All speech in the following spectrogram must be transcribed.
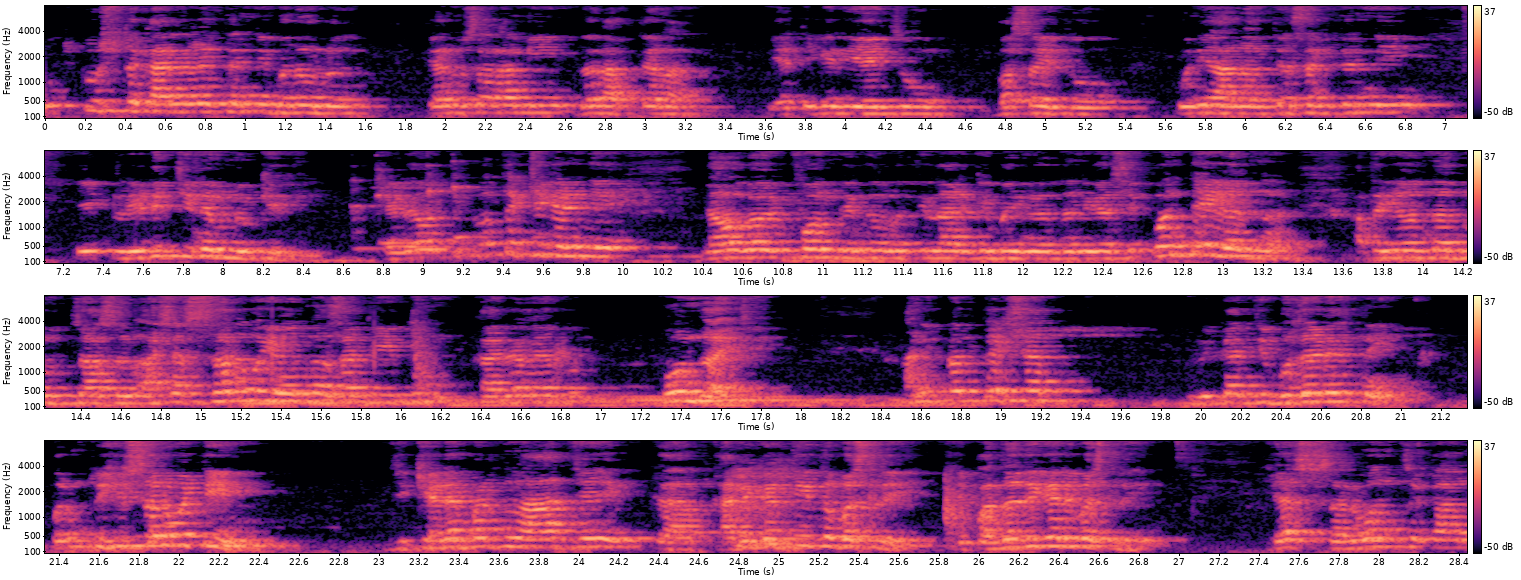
उत्कृष्ट कार्यालय त्यांनी बनवलं. त्यानुसार आम्ही दर हप्त्याला या ठिकाणी यायचो बसायचो. कोणी आलं त्यासाठी त्यांनी एक लेडीजची नेमणूक केली. खेड्यावरती प्रत्येक ठिकाणी ते गावोगावी फोन घेतो ती लाडकी बहीण योजना निघाली कोणत्याही योजना? आता योजना दूधचा असेल अशा सर्व योजनासाठी इथून कार्यालयातून फोन जायचे. आणि प्रत्यक्षात विकासजी बुजाडेच नाही परंतु ही सर्व टीम जी खेड्यापासून आज जे का- कार्यकर्ते इथं बसले जे पदाधिकारी बसले या सर्वांचं काम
